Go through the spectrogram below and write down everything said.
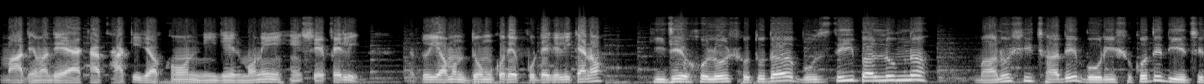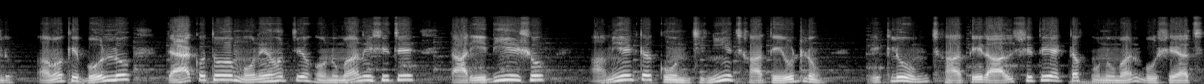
মাঝে মাঝে একা থাকি যখন, নিজের মনেই হেসে ফেলি। তুই এমন দুম করে ফুটে গেলি কেন? কি যে হলো সতুদা বুঝতেই পারলুম না। মানসী ছাদে বড়ি শুকোতে দিয়েছিল। আমাকে বলল, দেখো তো, মনে হচ্ছে হনুমান এসেছে। তাড়িয়ে দিয়ে এসো। আমি একটা কঞ্চি নিয়ে ছাতে উঠলুম। দেখলুম ছাতের আলসেতে একটা হনুমান বসে আছে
